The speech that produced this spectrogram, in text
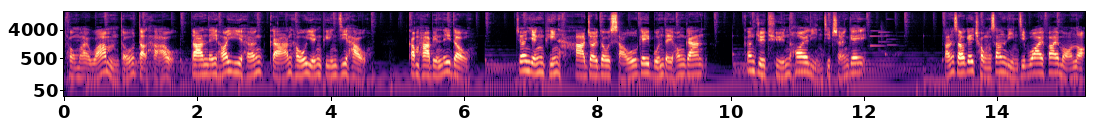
同埋玩唔到特效。但你可以喺揀好影片之後，撳下邊呢度。將影片下載到手機本地空間，跟住斷開連接相機，等手機重新連接 WiFi 网絡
